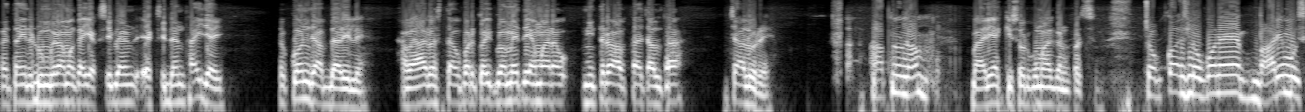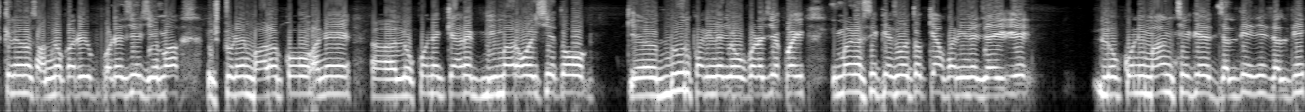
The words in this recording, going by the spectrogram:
હવે ત્યાં ડુંગરામાં કંઈ એક્સિડન્ટ એક્સિડન્ટ થઈ જાય, તો કોણ જવાબદારી લે? હવે આ રસ્તા ઉપર કંઈક ગમે તે અમારા મિત્ર આવતા ચાલતા ચાલુ રહે. આપનું નામ? બારિયા કિશોર કુમાર ગણપતસિંહ. ચોક્કસ લોકોને ભારે મુશ્કેલીનો સામનો કરવો પડે છે જેમાં સ્ટુડન્ટ બાળકો અને લોકોને ક્યારેક બીમાર હોય છે તો દૂર ફરીને જવું પડે છે. કોઈ ઇમરજન્સી કેસ હોય તો ક્યાં ફરીને જાય? એ લોકોની માંગ છે કે જલ્દીથી જલ્દી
